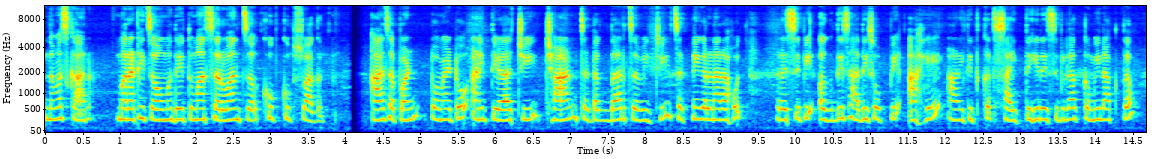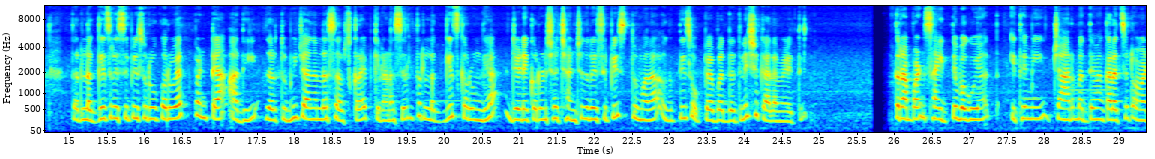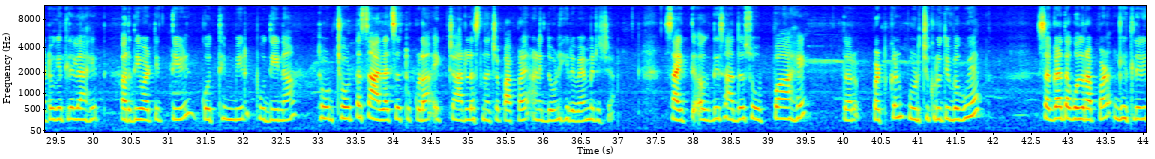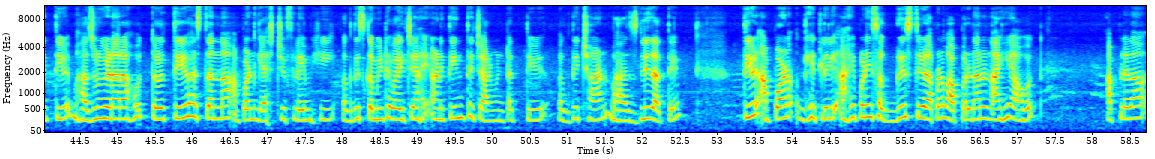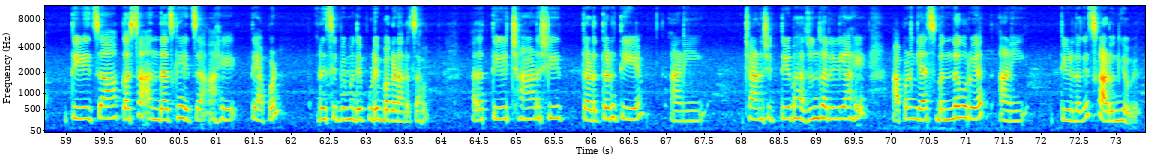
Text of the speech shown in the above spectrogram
नमस्कार. मराठी चवमध्ये तुम्हा सर्वांचं खूप खूप स्वागत. आज आपण टोमॅटो आणि तिळाची छान चटकदार चवीची चटणी करणार आहोत. रेसिपी अगदी साधी सोपी आहे आणि तितकंच साहित्यही रेसिपीला कमी लागतं. तर लगेच रेसिपी सुरू करूयात पण त्याआधी जर तुम्ही चॅनलला सबस्क्राईब केलं नसेल तर लगेच करून घ्या जेणेकरून अशा छान छान रेसिपीज तुम्हाला अगदी सोप्या पद्धतीने शिकायला मिळतील. तर आपण साहित्य बघूयात. इथे मी चार मध्यम आकाराचे टोमॅटो घेतलेले आहेत. अर्धी वाटी तीळ कोथिंबीर पुदिना थो छोटासा आल्याचा तुकडा एक चार लसणाच्या पाकळ्या आणि दोन हिरव्या मिरच्या. साहित्य अगदी साधं सोपं आहे. तर पटकन पुढची कृती बघूयात. सगळ्यात अगोदर आपण घेतलेली तीळ भाजून घेणार आहोत. तर तीळ भाजताना आपण गॅसची फ्लेम ही अगदीच कमी ठेवायची आहे आणि तीन ते चार मिनटात तीळ अगदी छान भाजली जाते. तीळ आपण घेतलेली आहे पण ही सगळीच तीळ आपण वापरणार नाही आहोत. आपल्याला तिळीचा कसा अंदाज घ्यायचा आहे ते आपण रेसिपीमध्ये पुढे बघणारच आहोत. आता तीळ छान अशी तडतडती आहे आणि छान अशी तीळ भाजून झालेली आहे. आपण गॅस बंद करूयात आणि तीळ लगेच काढून घेऊयात.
